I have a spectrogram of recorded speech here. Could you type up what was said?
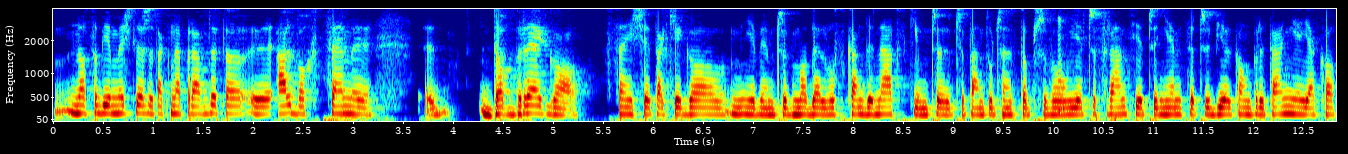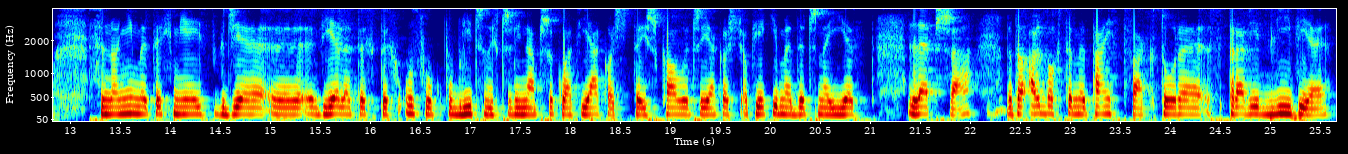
no sobie myślę, że tak naprawdę to albo chcemy dobrego w sensie takiego, nie wiem, czy w modelu skandynawskim, czy, czy pan tu często przywołuje, czy Francję, czy Niemcy, czy Wielką Brytanię jako synonimy tych miejsc, gdzie y, wiele tych, tych usług publicznych, czyli na przykład jakość tej szkoły, czy jakość opieki medycznej jest lepsza, no to albo chcemy państwa, które sprawiedliwie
